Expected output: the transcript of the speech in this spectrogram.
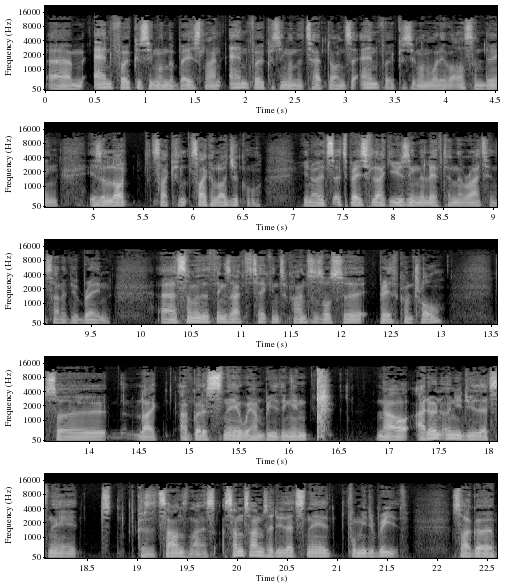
um, and focusing on the bass line and focusing on the tap dancer and focusing on whatever else I'm doing is a lot psych- psychological. You know, it's it's basically like using the left and the right hand side of your brain. Uh, some of the things I have to take into account is also breath control. So, like, I've got a snare where I'm breathing in. Now, I don't only do that snare because it sounds nice. Sometimes I do that snare for me to breathe. So I go.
